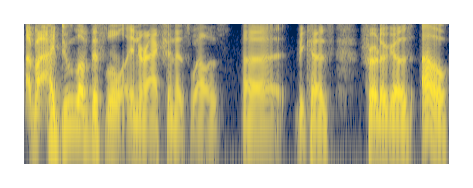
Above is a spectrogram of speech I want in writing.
but I do love this little interaction as well as uh because Frodo goes, "Oh,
